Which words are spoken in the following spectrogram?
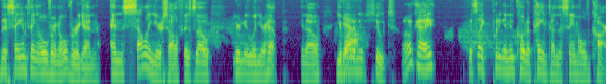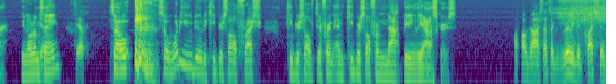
the same thing over and over again and selling yourself as though you're new and you're hip? You know, you bought a new suit. Okay. It's like putting a new coat of paint on the same old car. You know what I'm Yep. saying? Yep. So so what do you do to keep yourself fresh, keep yourself different, and keep yourself from not being the Oscars? Oh gosh, that's a really good question.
